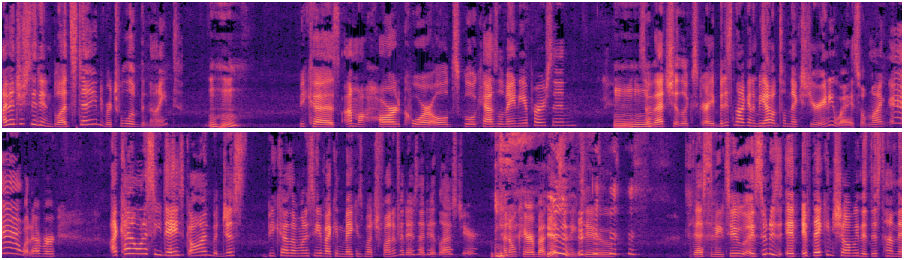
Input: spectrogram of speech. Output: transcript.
I'm interested in Bloodstained: Ritual of the Night Mm-hmm. because I'm a hardcore old school Castlevania person. Mm-hmm. So that shit looks great, but it's not going to be out until next year anyway. So I'm like, eh, whatever. I kind of want to see Days Gone, but just because I want to see if I can make as much fun of it as I did last year. I don't care about Destiny 2. Destiny 2. As soon as if, if they can show me that this time they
